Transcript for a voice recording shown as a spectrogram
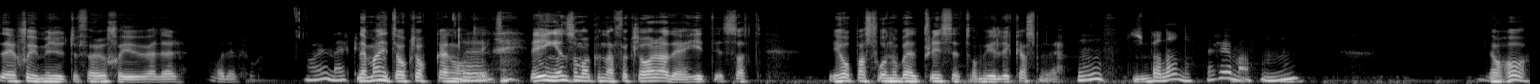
eh, sju minuter före sju eller vad det är för Ja, det. När man inte har klocka eller någonting. Det är ingen som har kunnat förklara det hittills så att vi hoppas få Nobelpriset om vi lyckas med det. Mm, spännande. Där ser man. Mm. Jaha.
